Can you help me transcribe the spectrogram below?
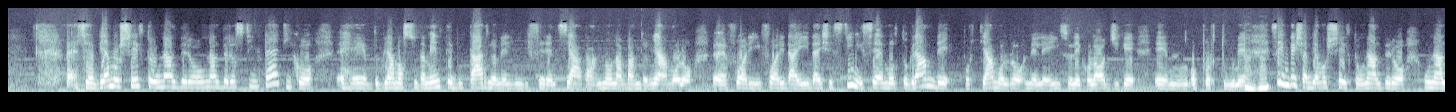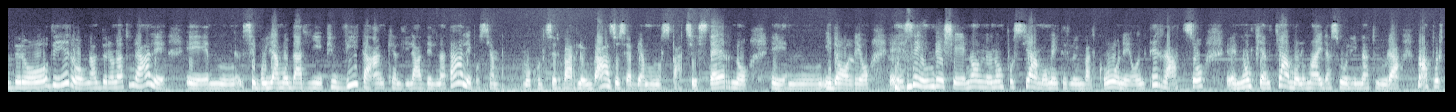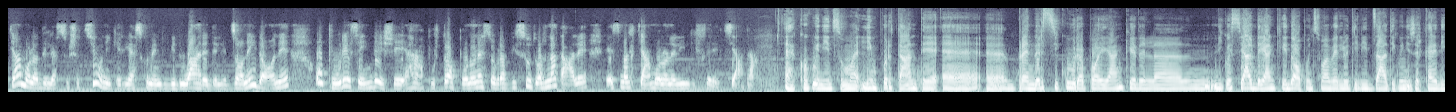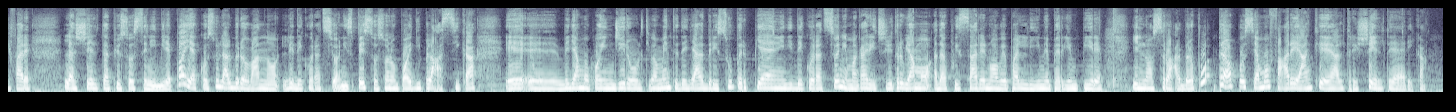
Beh, se abbiamo scelto un albero, un albero sintetico, eh, dobbiamo assolutamente buttarlo nell'indifferenziata, non abbandoniamolo eh, fuori, fuori dai, dai, cestini. Se è molto grande, portiamolo nelle isole ecologiche ehm, opportune. Uh-huh. Se invece abbiamo scelto un albero, un albero vero, un albero naturale, ehm, se vogliamo dargli più vita anche al di là del Natale, possiamo conservarlo in vaso se abbiamo uno spazio esterno ehm, idoneo. Eh, se invece non, non, possiamo metterlo in balcone o in terrazzo, eh, non piantiamolo mai da soli in natura, ma portiamolo a delle associazioni che riescono a individuare delle zone idonee, oppure se invece ah, purtroppo non è sopravvissuto al Natale, eh, smaltiamolo nell'indifferenziata. Ecco, quindi insomma l'importante è eh, prendersi cura poi anche del, di questi alberi anche dopo, insomma averli utilizzati, quindi cercare di fare la scelta più sostenibile. Poi ecco sull'albero vanno le decorazioni, spesso sono poi di plastica e eh, vediamo poi in giro ultimamente degli alberi super pieni di decorazioni, magari ci ritroviamo ad acquistare nuove palline per riempire il nostro albero, po- però possiamo fare anche altre scelte Erika.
